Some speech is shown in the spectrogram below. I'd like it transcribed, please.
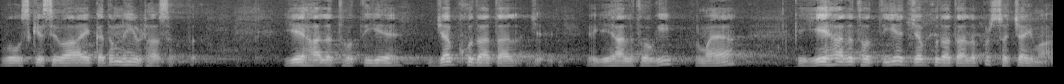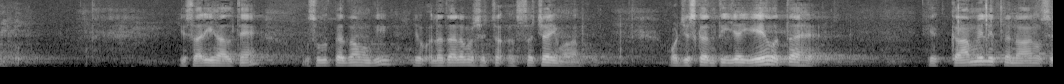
وہ اس کے سوا ایک قدم نہیں اٹھا سکتا۔ یہ حالت ہوتی ہے جب خدا تعالیٰ، یہ حالت ہوگی، فرمایا کہ یہ حالت ہوتی ہے جب خدا تعالیٰ پر سچا ایمان ہو۔ یہ ساری حالتیں اصول پیدا ہوں گی جب اللہ تعالیٰ پر سچا ایمان ہو۔ اور جس کا نتیجہ یہ ہوتا ہے کہ کامل اطمینان اسے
